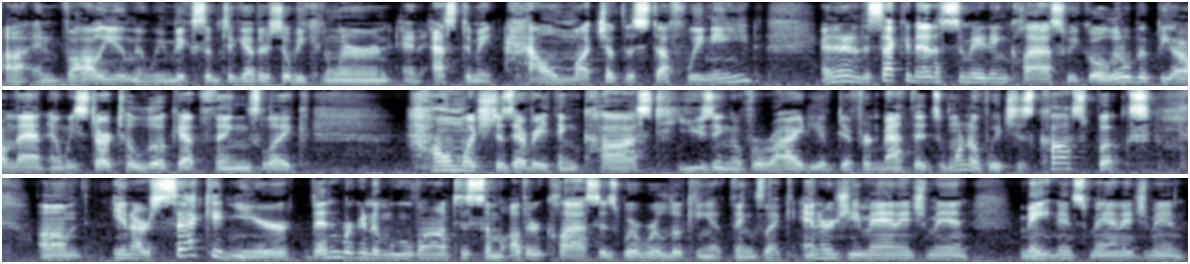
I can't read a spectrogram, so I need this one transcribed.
uh, and volume, and we mix them together so we can learn and estimate how much of the we need. And then in the second estimating class, we go a little bit beyond that and we start to look at things like how much does everything cost using a variety of different methods, one of which is cost books. Um, in our second year, then we're gonna move on to some other classes where we're looking at things like energy management, maintenance management,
